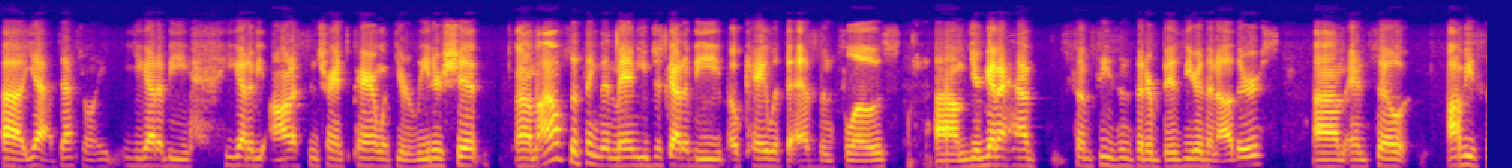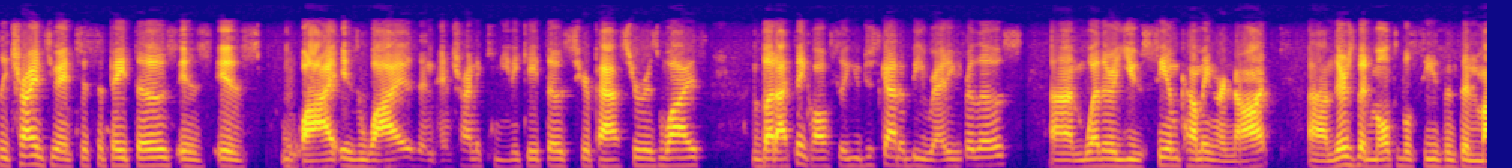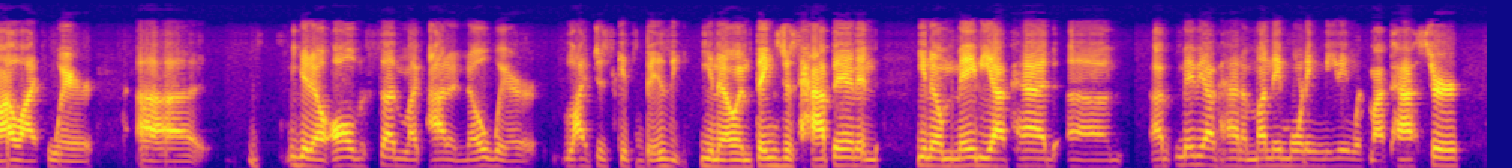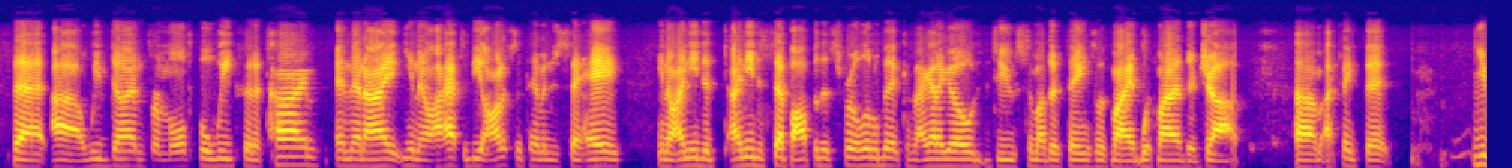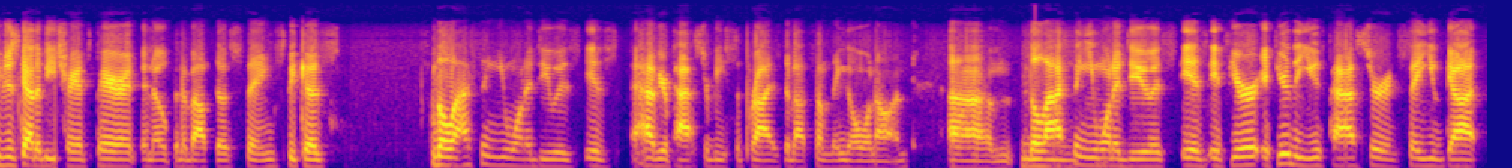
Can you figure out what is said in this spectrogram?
uh, yeah, definitely, you got to be you got to be honest and transparent with your leadership. Um, I also think that, man, you've just got to be okay with the ebbs and flows. Um, you're going to have some seasons that are busier than others, um, and so obviously trying to anticipate those is is why is wise and, and trying to communicate those to your pastor is wise. But i think also you just got to be ready for those um, whether you see them coming or not. Um, there's been multiple seasons in my life where uh, you know all of a sudden like out of nowhere life just gets busy you know and things just happen. And you know maybe i've had um, maybe i've had a monday morning meeting with my pastor that uh, we've done for multiple weeks at a time. And then I, you know, I have to be honest with him and just say, hey, you know, I need to I need to step off of this for a little bit because I got to go do some other things with my with my other job. Um, I think that you've just got to be transparent and open about those things because the last thing you want to do is is have your pastor be surprised about something going on. Um, the mm-hmm. last thing you want to do is is if you're if you're the youth pastor and say you've got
